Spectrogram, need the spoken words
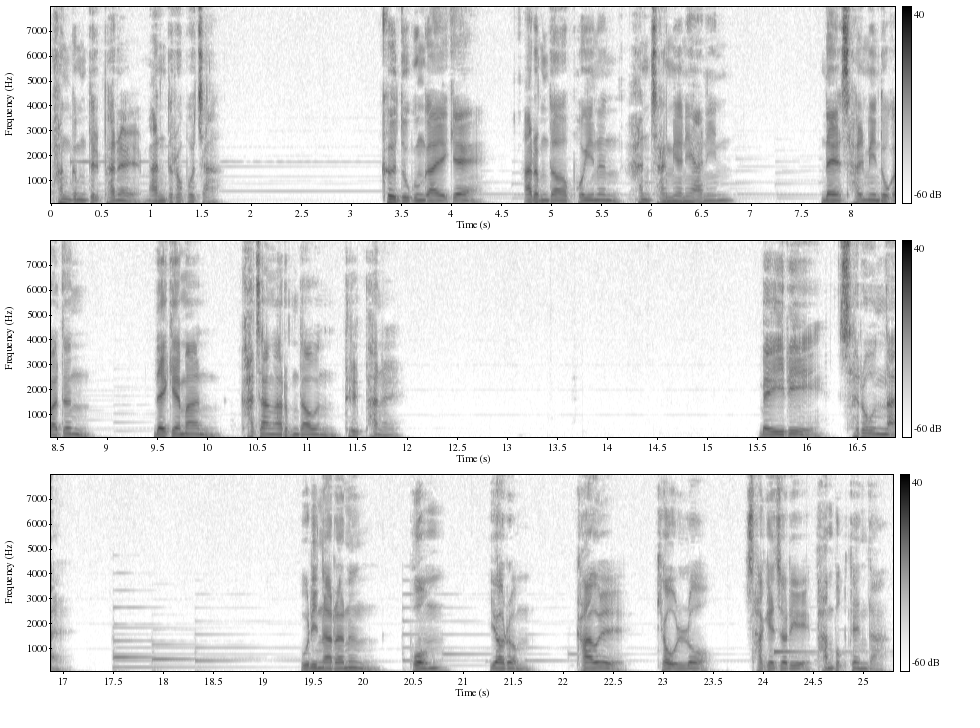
황금 들판을 만들어 보자. 그 누군가에게 아름다워 보이는 한 장면이 아닌 내 삶이 녹아든 내게만 가장 아름다운 들판을 매일이 새로운 날 우리나라는 봄, 여름, 가을, 겨울로 사계절이 반복된다.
